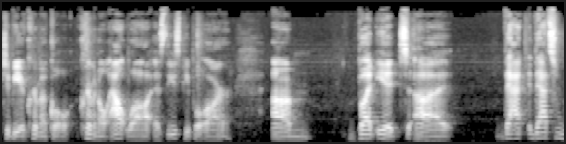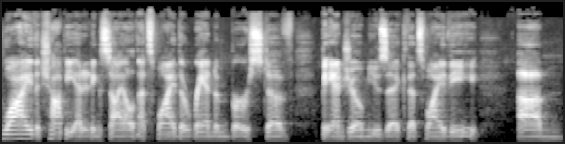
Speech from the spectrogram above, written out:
to be a criminal criminal outlaw as these people are. Um, but it uh, that that's why the choppy editing style that's why the random burst of banjo music that's why the um,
